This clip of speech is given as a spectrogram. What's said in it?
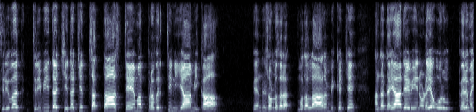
திரிவத் திரிவித சிதச்சித் சத்தாஸ்தேம பிரவிற்த்தி நியாமிகா என்று சொல்லுகிறார். முதல்ல ஆரம்பிக்கச்சே அந்த தயாதேவியினுடைய ஒரு பெருமை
